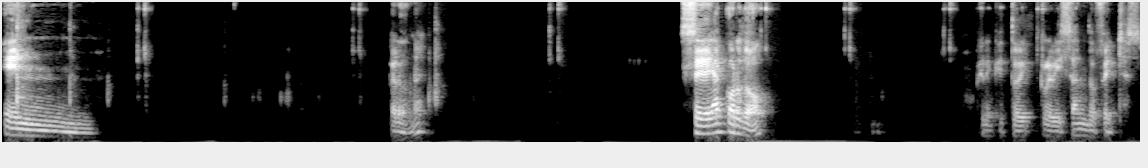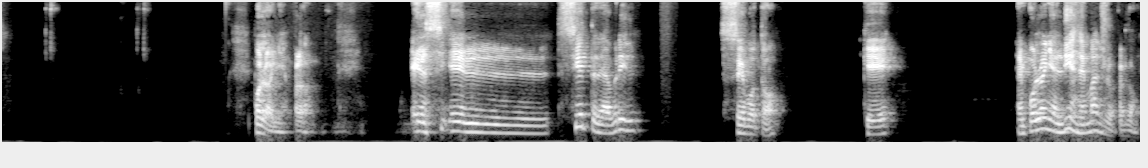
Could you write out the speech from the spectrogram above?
en. Perdón, ¿eh? Se acordó que estoy revisando fechas. Polonia, perdón. El, 7 de abril se votó que en Polonia el 10 de mayo, perdón,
